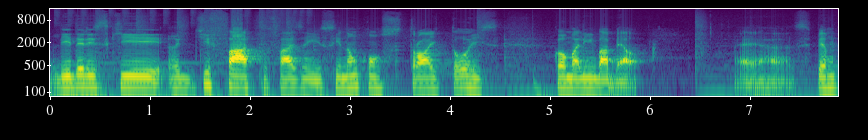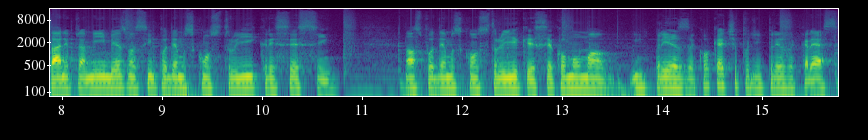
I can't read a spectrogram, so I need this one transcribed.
líderes que de fato fazem isso e não constrói torres como ali em Babel. É, se perguntarem para mim, mesmo assim, podemos construir e crescer sim. Nós podemos construir e crescer como uma empresa, qualquer tipo de empresa cresce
